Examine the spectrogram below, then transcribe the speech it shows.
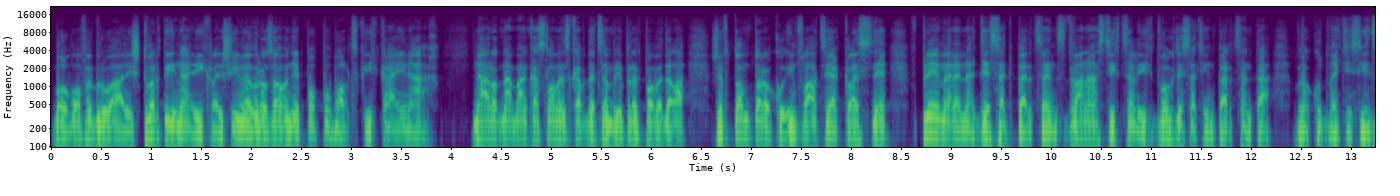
bol vo februári štvrtý najrýchlejší v eurozóne po pobaltských krajinách. Národná banka Slovenska v decembri predpovedala, že v tomto roku inflácia klesne v priemere na 10% z 12,2% v roku 2022.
